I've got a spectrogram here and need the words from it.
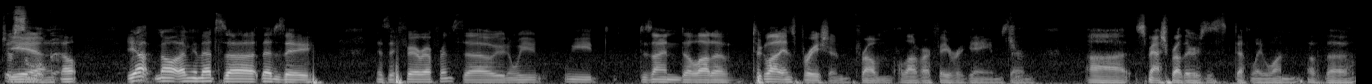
Just a little bit. no, yeah, no. I mean, that's uh, that is a is a fair reference. Uh, you know, we we designed a lot of took a lot of inspiration from a lot of our favorite games, and uh, Smash Brothers is definitely one of the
